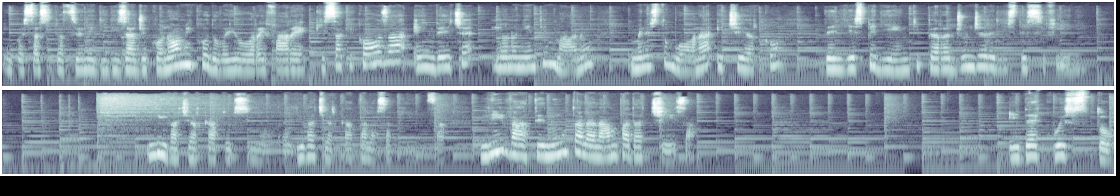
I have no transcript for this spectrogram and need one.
in questa situazione di disagio economico dove io vorrei fare chissà che cosa e invece non ho niente in mano, me ne sto buona e cerco degli espedienti per raggiungere gli stessi fini. Lì va cercato il Signore, lì va cercata la sapienza, lì va tenuta la lampada accesa. Ed è questo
